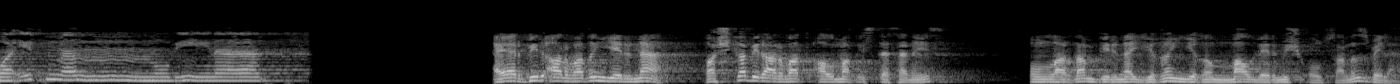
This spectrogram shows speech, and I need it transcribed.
وَإِثْمًا مُّبِينًا Əgər bir arvadın yerinə başqa bir arvad almaq istəsəniz, onlardan birinə yığın-yığın mal vermiş olsanız belə,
